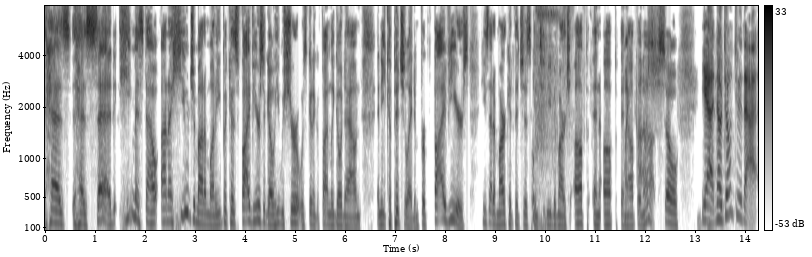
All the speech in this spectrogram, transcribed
has has said he missed out on a huge amount of money because five years ago he was sure it was going to finally go down, and he capitulated. And for five years, he's at a market that just continued to march up and up and up gosh. and up. So, yeah, no, don't do that.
